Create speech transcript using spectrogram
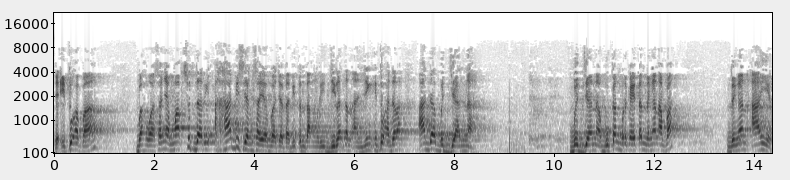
Yaitu apa? bahwasanya maksud dari hadis yang saya baca tadi tentang jilatan anjing itu adalah ada bejana bejana bukan berkaitan dengan apa? Dengan air.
